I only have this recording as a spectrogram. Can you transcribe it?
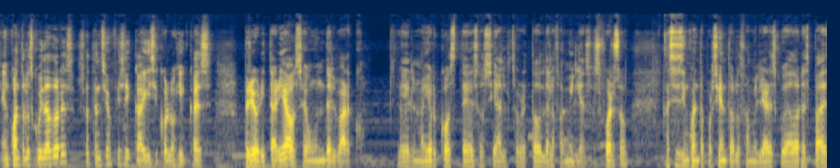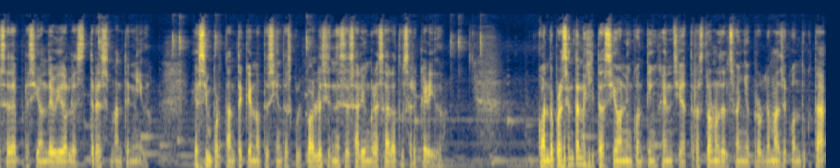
En cuanto a los cuidadores, su atención física y psicológica es prioritaria o se hunde el barco. El mayor coste social, sobre todo el de la familia, su esfuerzo, casi 50% de los familiares cuidadores padece depresión debido al estrés mantenido. Es importante que no te sientas culpable si es necesario ingresar a tu ser querido. Cuando presentan agitación, incontingencia, trastornos del sueño y problemas de conducta,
